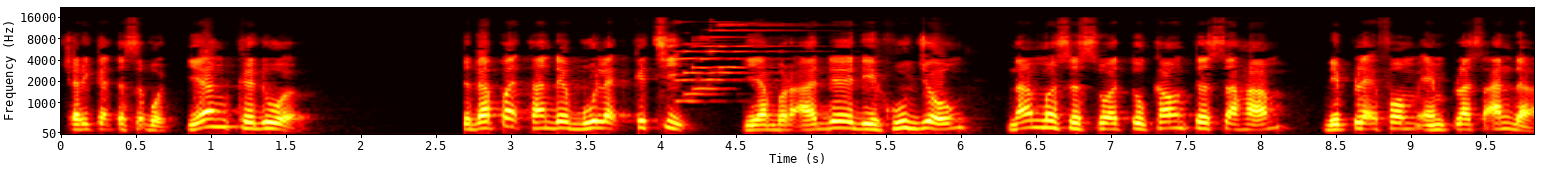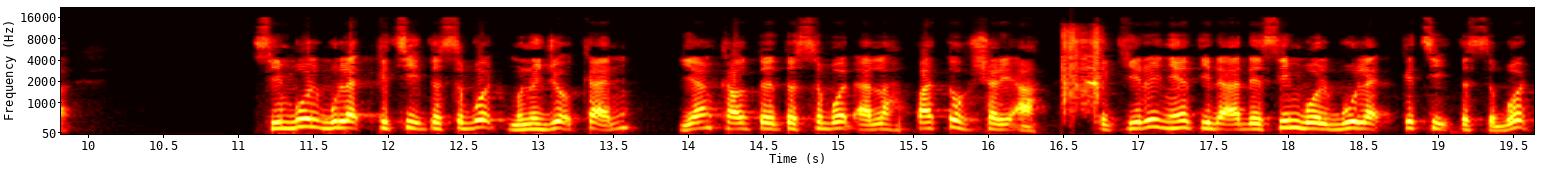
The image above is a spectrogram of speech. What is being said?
syarikat tersebut. Yang kedua, terdapat tanda bulat kecil yang berada di hujung nama sesuatu kaunter saham di platform M Plus anda. Simbol bulat kecil tersebut menunjukkan yang kaunter tersebut adalah patuh syariah. Sekiranya tidak ada simbol bulat kecil tersebut,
